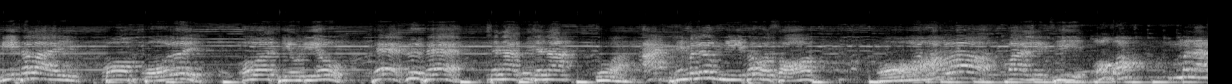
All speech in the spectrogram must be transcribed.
มีเท่าไหร่พอโผเลย เพราะว่าเที่ยวเดียว แพ้คือแพ้ ชนะคือชนะตัวอัดเห็นมันเริ่มหนีทกสโอ้ทางล่าบ้านเลขที่โอ้บอกมาละ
